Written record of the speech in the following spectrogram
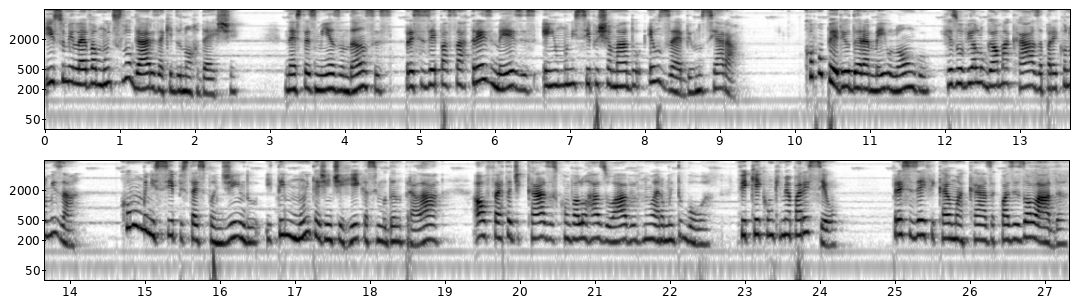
e isso me leva a muitos lugares aqui do Nordeste, Nestas minhas andanças, precisei passar três meses em um município chamado Eusébio, no Ceará. Como o período era meio longo, resolvi alugar uma casa para economizar. Como o município está expandindo e tem muita gente rica se mudando para lá, a oferta de casas com valor razoável não era muito boa. Fiquei com o que me apareceu. Precisei ficar em uma casa quase isolada.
